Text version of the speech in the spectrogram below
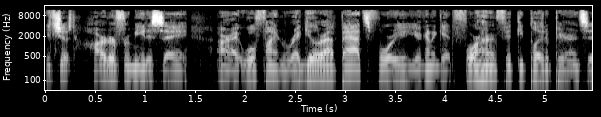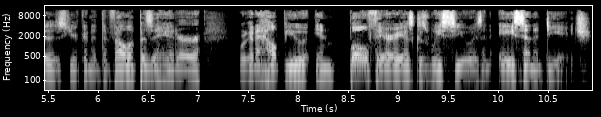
It's just harder for me to say, all right, we'll find regular at bats for you. You're going to get 450 plate appearances. You're going to develop as a hitter. We're going to help you in both areas because we see you as an ace and a DH.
